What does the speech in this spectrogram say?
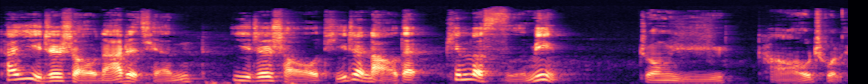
他一只手拿着钱，一只手提着脑袋，拼了死命，终于逃出来。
